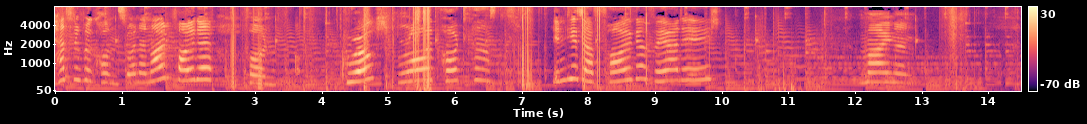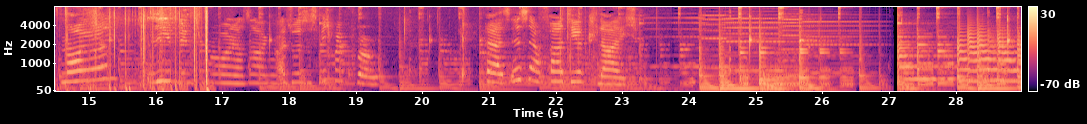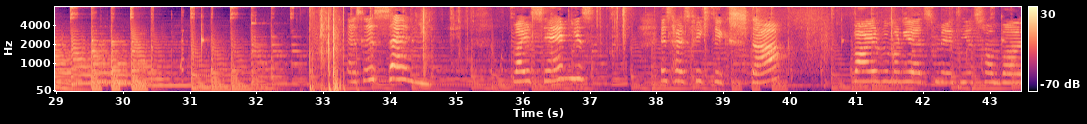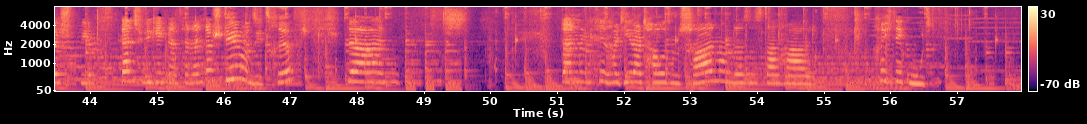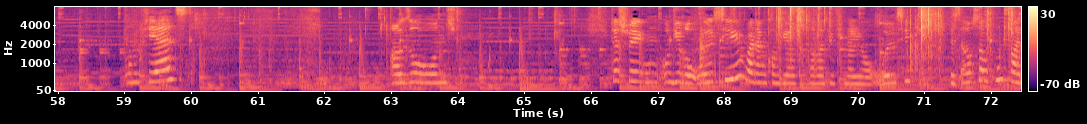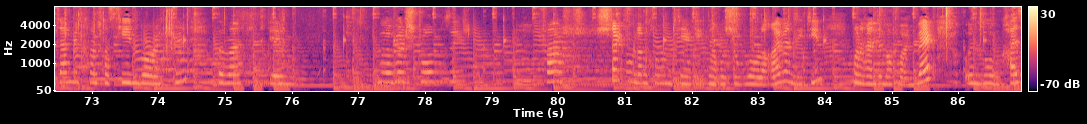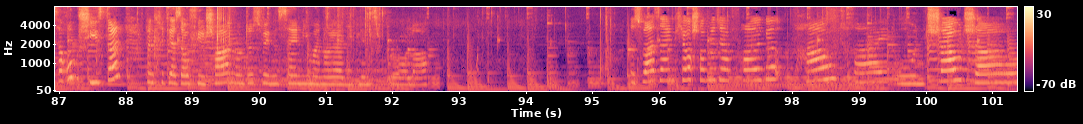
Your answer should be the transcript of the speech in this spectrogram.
herzlich willkommen zu einer neuen Folge von Gross Brawl Podcast. In dieser Folge werde ich meinen neuen Lieblingsbrawler sagen. Also es ist nicht mehr Crow. Wer es ist, erfahrt ihr gleich. Ist Sandy. Weil Sandy ist, ist halt richtig stark. Weil wenn man jetzt mit ihr zum Beispiel ganz viele Gegner hintereinander stehen und sie trifft, dann, dann kriegt halt jeder 1000 Schaden und das ist dann halt richtig gut. Also und deswegen und ihre Ulti, weil dann kommt jetzt relativ schnell ihre Ulti, ist auch so gut, weil damit kann man fast jeden Brawler killen, wenn man den Wirbelsturm sich versteckt und dann kommt der gegnerische Brawler rein, man sieht ihn, man rennt immer vorhin weg und so im Kreis herum, schießt dann, dann kriegt er so viel Schaden und deswegen ist Sandy mein neuer Lieblingsbrawler. Das war es eigentlich auch schon mit der Folge. Haut rein und ciao, ciao.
